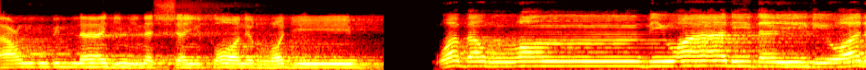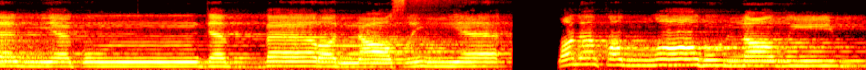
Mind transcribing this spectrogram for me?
أعوذ بالله من الشيطان الرجيم. وبرا بوالديه ولم يكن جبارا عصيا. صدق الله العظيم.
